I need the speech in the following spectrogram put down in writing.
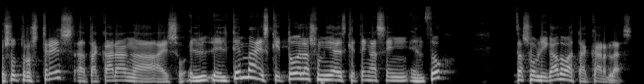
los otros tres atacaran a, a eso. El, el tema es que todas las unidades que tengas en, en ZOC, estás obligado a atacarlas.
